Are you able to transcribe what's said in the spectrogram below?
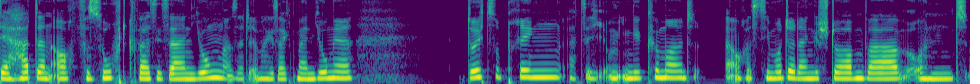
der hat dann auch versucht, quasi seinen Jungen, also hat er immer gesagt, mein Junge durchzubringen, hat sich um ihn gekümmert, auch als die Mutter dann gestorben war und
